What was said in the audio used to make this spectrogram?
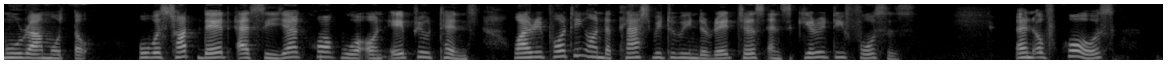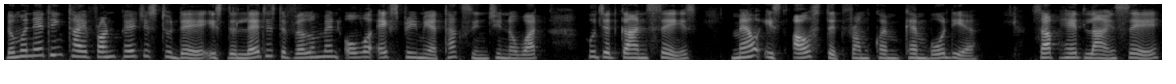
Muramoto who was shot dead at Siyak War on April 10th while reporting on the clash between the Red Rangers and security forces. And of course, dominating Thai front pages today is the latest development over ex-premier Thaksin Shinawatra, Pujatkan says Mao is ousted from Cambodia. Sub-headlines say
